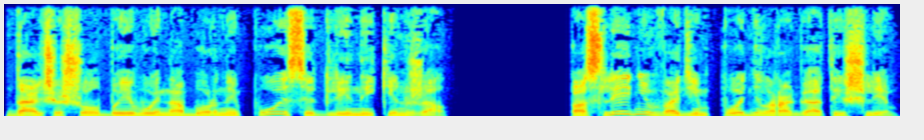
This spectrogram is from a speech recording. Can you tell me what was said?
Дальше шел боевой наборный пояс и длинный кинжал. Последним Вадим поднял рогатый шлем.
